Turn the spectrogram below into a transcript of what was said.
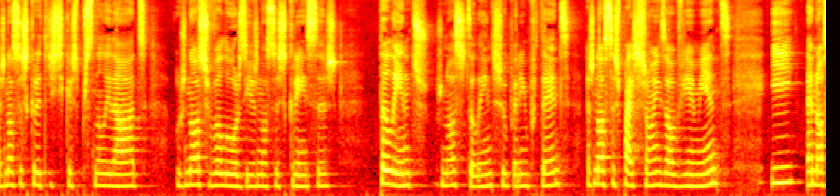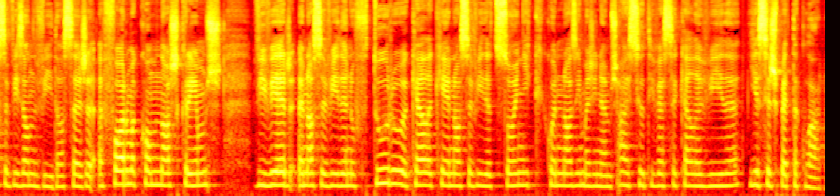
as nossas características de personalidade, os nossos valores e as nossas crenças, talentos, os nossos talentos, super importante, as nossas paixões, obviamente, e a nossa visão de vida, ou seja, a forma como nós queremos viver a nossa vida no futuro, aquela que é a nossa vida de sonho e que quando nós imaginamos, ah, se eu tivesse aquela vida, ia ser espetacular.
